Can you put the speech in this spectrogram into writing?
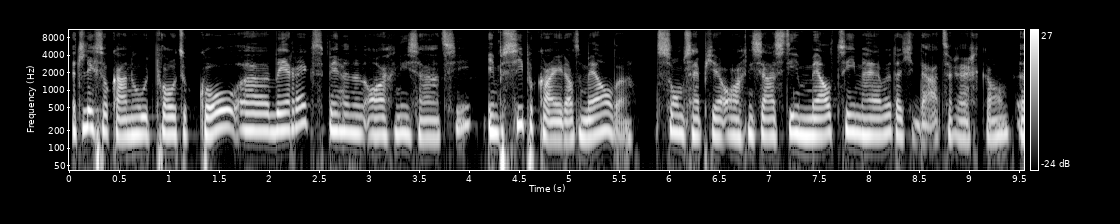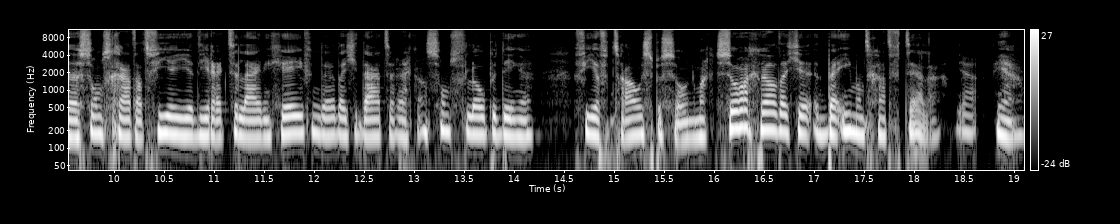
Het ligt ook aan hoe het protocol eh, werkt binnen een organisatie. In principe kan je dat melden. Soms heb je organisaties die een meldteam hebben, dat je daar terecht kan. Eh, soms gaat dat via je directe leidinggevende, dat je daar terecht kan. Soms verlopen dingen via vertrouwenspersonen. Maar zorg wel dat je het bij iemand gaat vertellen. Ja. Ja.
